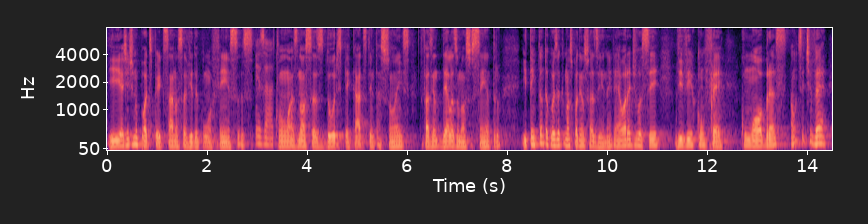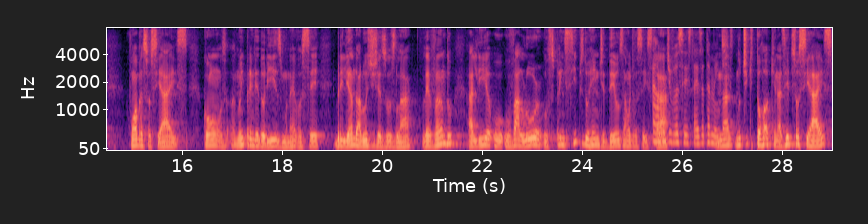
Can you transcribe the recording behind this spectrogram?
E a gente não pode desperdiçar a nossa vida com ofensas, Exato. com as nossas dores, pecados, tentações, fazendo delas o nosso centro. E tem tanta coisa que nós podemos fazer, né? É hora de você viver com fé, com obras, aonde você estiver, com obras sociais, com no empreendedorismo, né? Você brilhando a luz de Jesus lá, levando ali o, o valor, os princípios do reino de Deus aonde você está. Aonde você está, exatamente. Nas- no TikTok, nas redes sociais.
